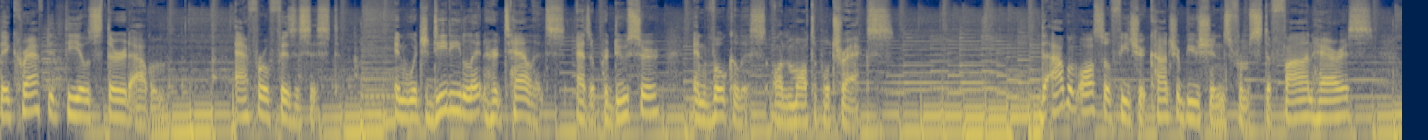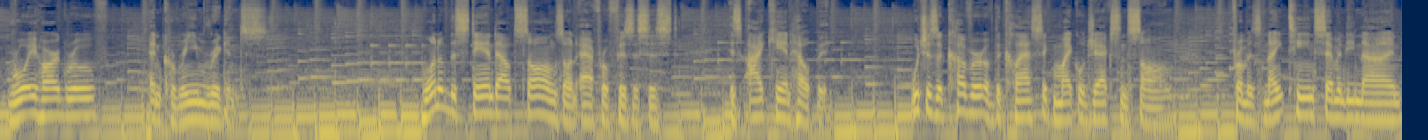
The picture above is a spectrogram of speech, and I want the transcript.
they crafted Theo's third album, Afrophysicist, in which Dee Dee lent her talents as a producer and vocalist on multiple tracks. The album also featured contributions from Stefon Harris, Roy Hargrove, and Karriem Riggins. One of the standout songs on Afrophysicist is I Can't Help It, which is a cover of the classic Michael Jackson song from his 1979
